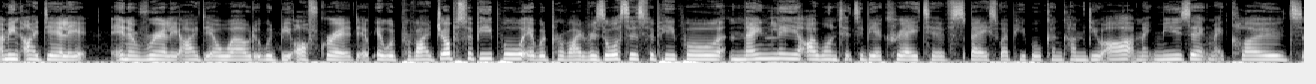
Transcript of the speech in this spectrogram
I mean, ideally, in a really ideal world, it would be off grid. It, it, would provide jobs for people, it would provide resources for people. Mainly, I want it to be a creative space where people can come do art, make music, make clothes,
